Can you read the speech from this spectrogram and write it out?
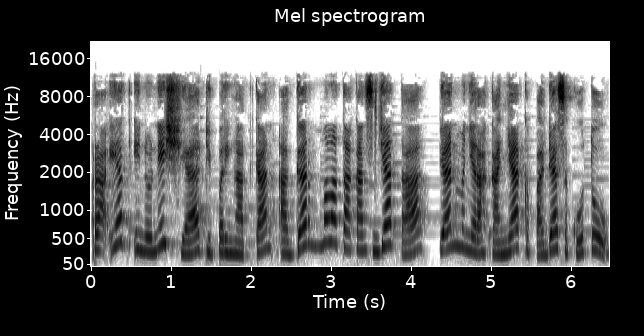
Rakyat Indonesia diperingatkan agar meletakkan senjata dan menyerahkannya kepada sekutu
